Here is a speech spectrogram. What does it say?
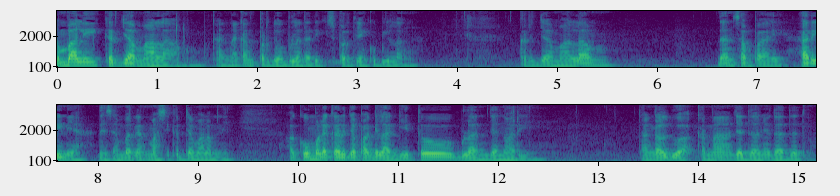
kembali kerja malam. Karena kan per dua bulan tadi seperti yang ku bilang. Kerja malam dan sampai hari ini ya Desember kan masih kerja malam nih. Aku mulai kerja pagi lagi itu bulan Januari. Tanggal 2 karena jadwalnya udah ada tuh.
